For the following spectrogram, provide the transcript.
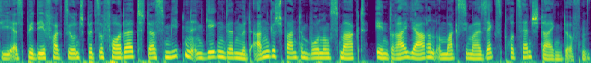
Die SPD-Fraktionsspitze fordert, dass Mieten in Gegenden mit angespanntem Wohnungsmarkt in drei Jahren um maximal sechs Prozent steigen dürfen.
